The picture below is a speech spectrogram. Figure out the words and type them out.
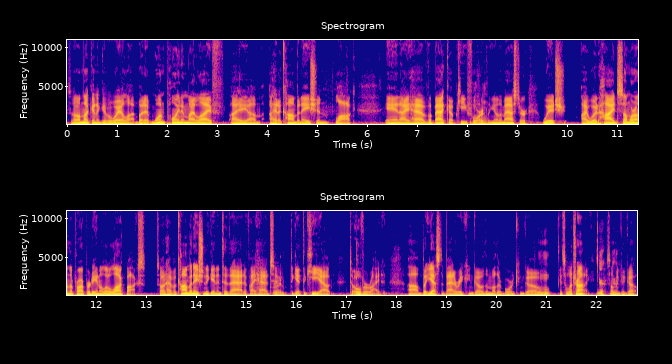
So I'm not going to give away a lot, but at one point in my life, I um, I had a combination lock, and I have a backup key for it, you know, the master, which I would hide somewhere on the property in a little lockbox. So I'd have a combination to get into that if I had to Right. to get the key out to override it. Um, but yes, the battery can go, the motherboard can go. It's electronic. Yeah, something could go.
